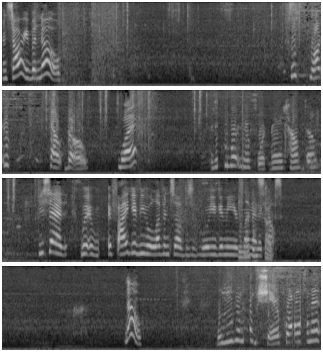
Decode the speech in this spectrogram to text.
I'm sorry, but no. This want your account though. What? Does he want your Fortnite account though? He said, "Wi- if I give you 11 subs, will you give me your Eleven Fortnite account? subs. No. Will you even let share play on it?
